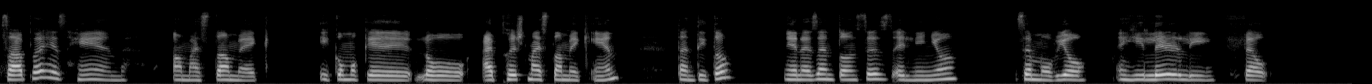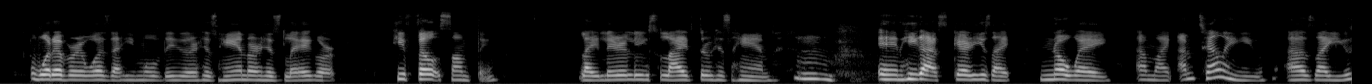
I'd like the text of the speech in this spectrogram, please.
So I put his hand on my stomach y como que lo, I pushed my stomach in tantito. Y en ese entonces el niño se movió and he literally felt whatever it was that he moved, either his hand or his leg, or he felt something like literally slide through his hand. Mm. And he got scared. He's like, No way. I'm like, I'm telling you. I was like, You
